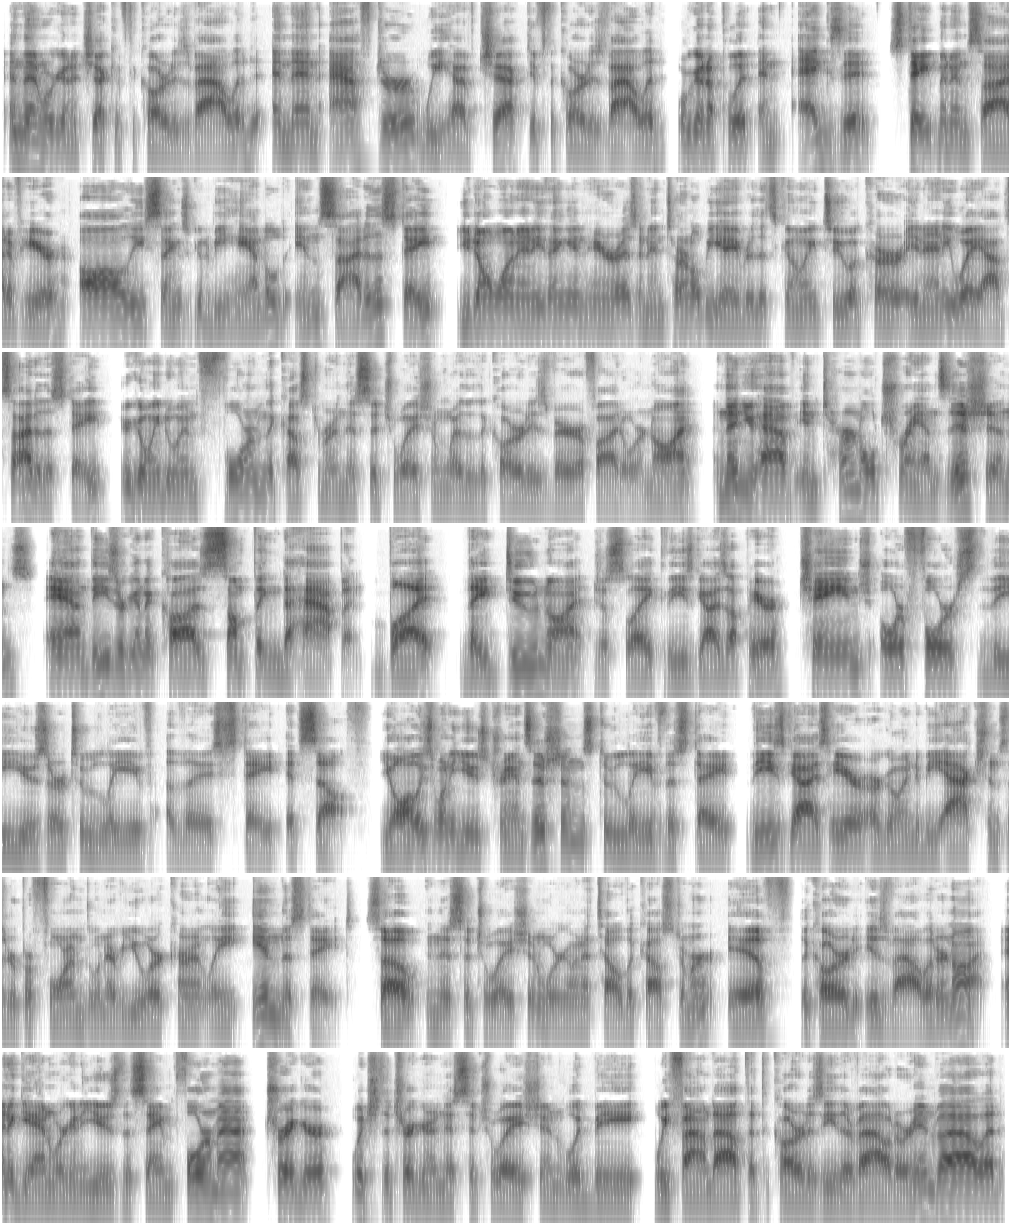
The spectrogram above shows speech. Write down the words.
and then we're going to check if the card is valid. And then after we have checked if the card is valid, we're going to put an exit state statement inside of here. All these things are going to be handled inside of the state. You don't want anything in here as an internal behavior that's going to occur in any way outside of the state. You're going to inform the customer in this situation whether the card is verified or not. And then you have internal transitions, and these are going to cause something to happen. But they do not, just like these guys up here, change or force the user to leave the state itself. You always want to use transitions to leave the state. These guys here are going to be actions that are performed whenever you are currently in the state. So in this situation, we're going to tell the customer if the card is valid or not. And again, we're going to use the same format, trigger, which the trigger in this situation would be, we found out that the card is either valid or invalid.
